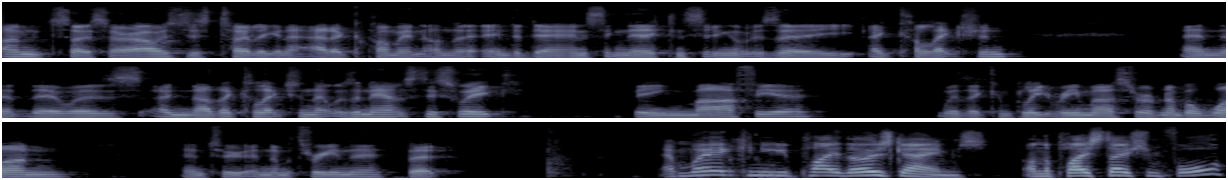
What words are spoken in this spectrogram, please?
I'm so sorry. I was just totally going to add a comment on the end of dancing there, considering it was a a collection, and that there was another collection that was announced this week, being Mafia, with a complete remaster of number one and two and number three in there. But And where can you play those games on the PlayStation 4?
